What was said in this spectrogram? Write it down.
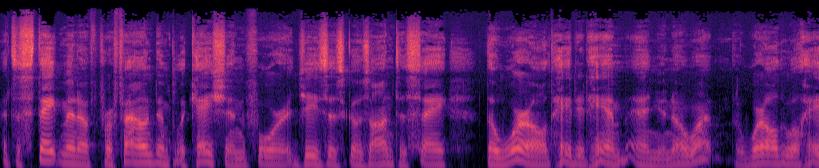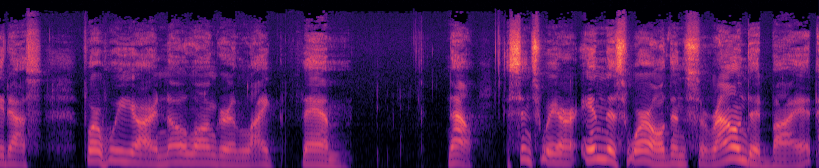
It's a statement of profound implication, for Jesus goes on to say, The world hated him, and you know what? The world will hate us, for we are no longer like them. Now, since we are in this world and surrounded by it,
